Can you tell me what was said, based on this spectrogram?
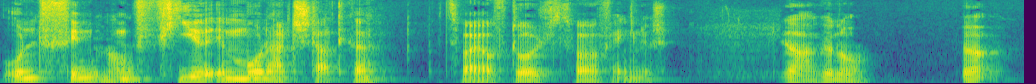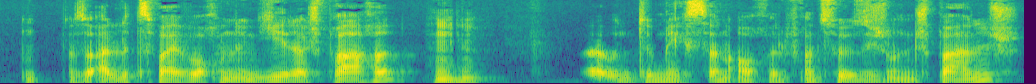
und finden genau. vier im Monat statt, gell? Zwei auf Deutsch, zwei auf Englisch. Ja, genau. Also alle zwei Wochen in jeder Sprache mhm. und demnächst dann auch in Französisch und in Spanisch.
